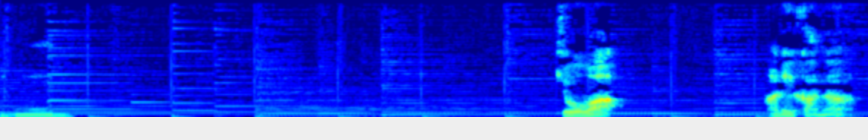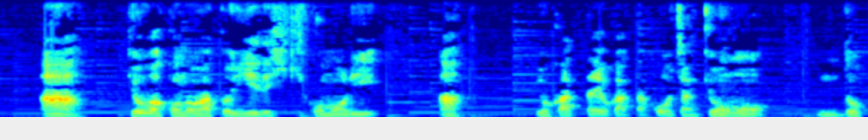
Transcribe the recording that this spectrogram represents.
どね今日は、あれかな？ああ、今日はこの後家で引きこもり。あ、よかったよかった、こうちゃん。今日も、ど、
